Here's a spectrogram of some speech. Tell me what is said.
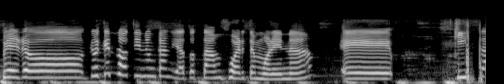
Pero creo que no tiene un candidato tan fuerte Morena. Eh, quizá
